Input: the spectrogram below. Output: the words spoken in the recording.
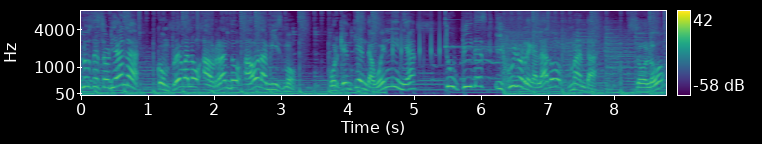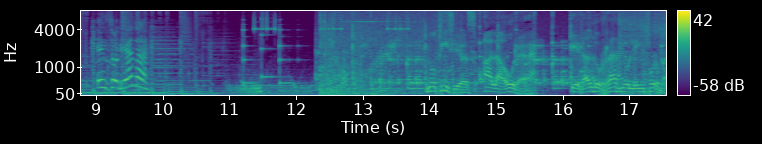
los de Soriana. Compruébalo ahorrando ahora mismo. Porque en tienda o en línea, tú pides y Julio Regalado manda. Solo en Soriana. Noticias a la hora. Heraldo Radio le informa.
